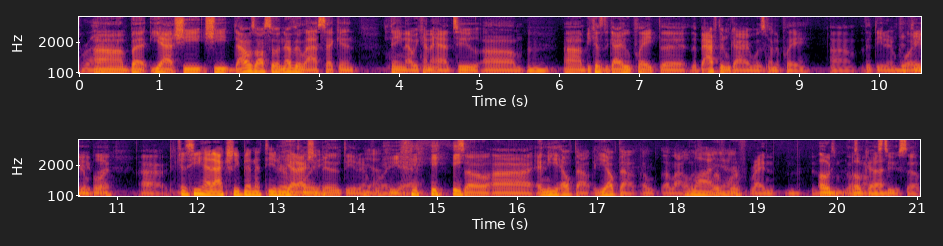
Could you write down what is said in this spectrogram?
Right. um, but yeah, she she that was also another last second thing that we kind of had too, um, Hmm. uh, because the guy who played the the bathroom guy was going to play um, the theater employee. The theater employee? But, uh, because he had actually been a theater. he had employee. actually been in theater Yeah. employee. Yeah. so uh, and he helped out. He helped out a, a lot. A with, lot, with, yeah. with writing th- Oh, those, those okay. moments too. So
